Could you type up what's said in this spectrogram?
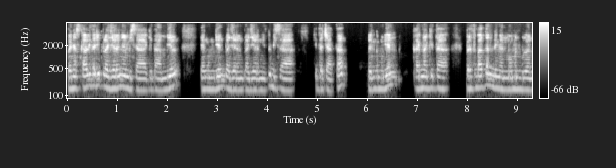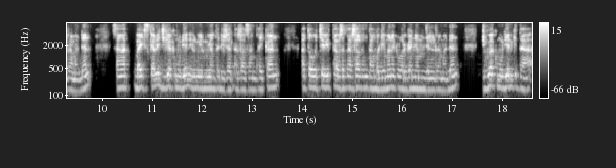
banyak sekali tadi pelajaran yang bisa kita ambil yang kemudian pelajaran-pelajaran itu bisa kita catat. Dan kemudian karena kita bertepatan dengan momen bulan Ramadan sangat baik sekali jika kemudian ilmu-ilmu yang tadi Ustaz Arsal sampaikan atau cerita Ustaz Arsal tentang bagaimana keluarganya menjalani Ramadan juga kemudian kita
